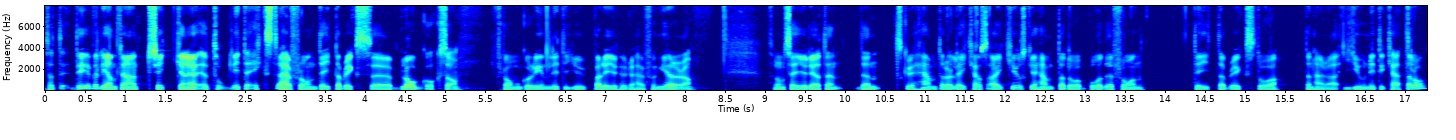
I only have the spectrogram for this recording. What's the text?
så att det är väl egentligen artikeln. Jag tog lite extra här från Databricks eh, blogg också. För de går in lite djupare i hur det här fungerar. Då. Så de säger ju det att den, den ska ju hämta då, Lakehouse IQ ska ju hämta då både från Databricks då den här eh, Unity Catalog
